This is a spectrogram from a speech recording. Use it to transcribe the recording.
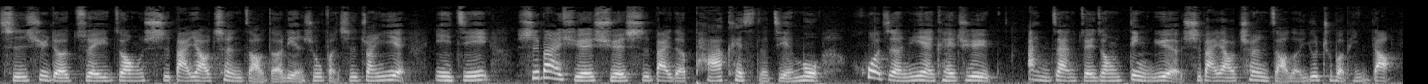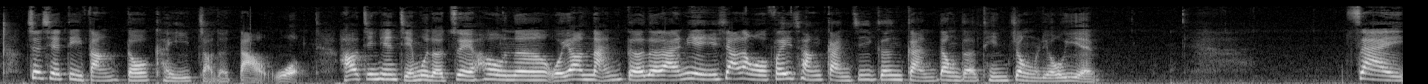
持续的追踪“失败要趁早”的脸书粉丝专业，以及“失败学学失败”的 Podcast 的节目，或者你也可以去按赞、追踪、订阅“失败要趁早”的 YouTube 频道。这些地方都可以找得到我。好，今天节目的最后呢，我要难得的来念一下让我非常感激跟感动的听众留言。在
